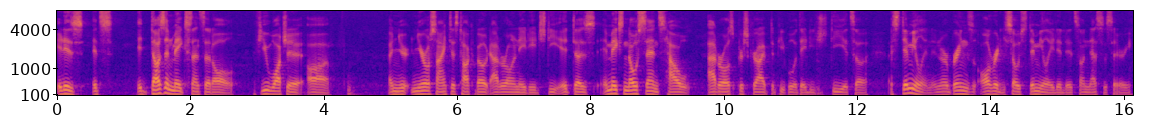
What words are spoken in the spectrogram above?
it is it's it doesn't make sense at all if you watch a uh, a neur- neuroscientist talk about Adderall and ADHD, it does it makes no sense how Adderall is prescribed to people with ADHD. It's a, a stimulant, and our brain's already so stimulated, it's unnecessary.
